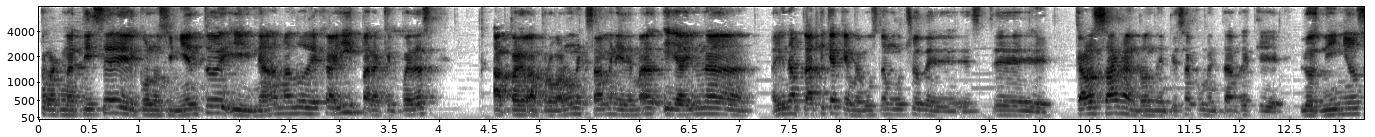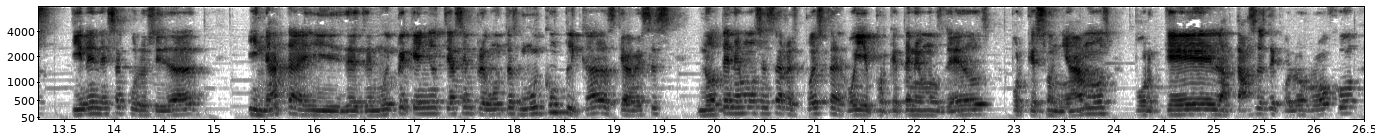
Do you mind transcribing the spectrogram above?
pragmatice el conocimiento y nada más lo deja ahí para que puedas aprobar un examen y demás. Y hay una, hay una plática que me gusta mucho de este Carl Sagan, donde empieza a comentar de que los niños tienen esa curiosidad innata y desde muy pequeños te hacen preguntas muy complicadas que a veces no tenemos esa respuesta. Oye, ¿por qué tenemos dedos? ¿Por qué soñamos? ¿Por qué la taza es de color rojo?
